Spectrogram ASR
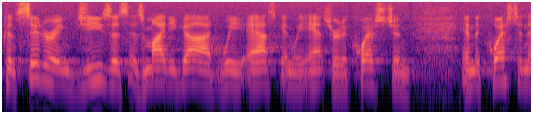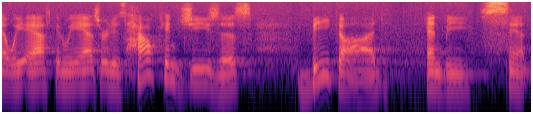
considering Jesus as mighty God, we ask and we answered a question. And the question that we ask and we answered is how can Jesus be God and be sent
